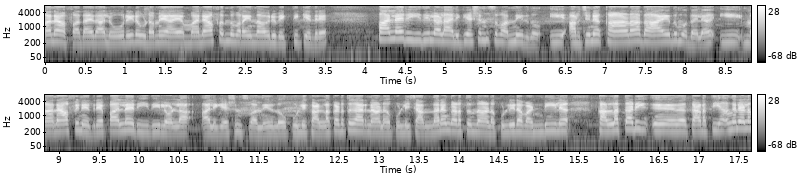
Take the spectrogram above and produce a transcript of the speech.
മനാഫ്. അതായത് ആ ലോറിയുടെ ഉടമയായ മനാഫ് എന്ന് പറയുന്ന ഒരു വ്യക്തിക്കെതിരെ പല രീതിയിലുള്ള അലിഗേഷൻസ് വന്നിരുന്നു. ഈ അർജുനെ കാണാതായത് മുതൽ ഈ മനാഫിനെതിരെ പല രീതിയിലുള്ള അലിഗേഷൻസ് വന്നിരുന്നു. പുള്ളി കള്ളക്കടത്തുകാരനാണ് പുള്ളി ചന്ദനം കടത്തുന്നതാണ് പുള്ളിയുടെ വണ്ടിയിൽ കള്ളത്തടി കടത്തി അങ്ങനെയുള്ള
